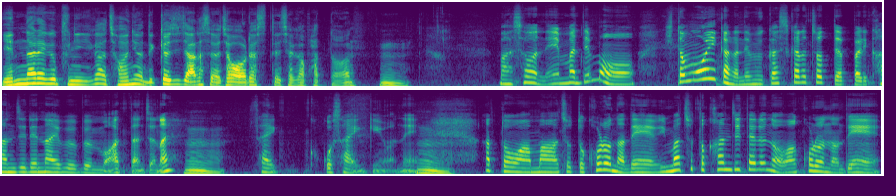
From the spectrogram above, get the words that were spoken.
옛날의 그 분위기가 전혀 느껴지지 않았어요. 저 어렸을 때 제가 봤던. 음. まあそうねまあでも人も多いからね昔からちょっとやっぱり感じれない部分もあったんじゃない 음. 最 最近はね、うん、あとはまあちょっとコロナで今ちょっと感じてるのはコロナで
